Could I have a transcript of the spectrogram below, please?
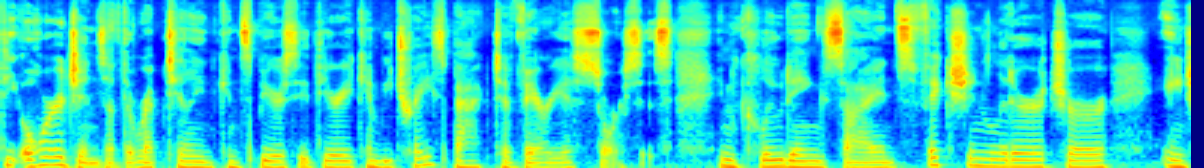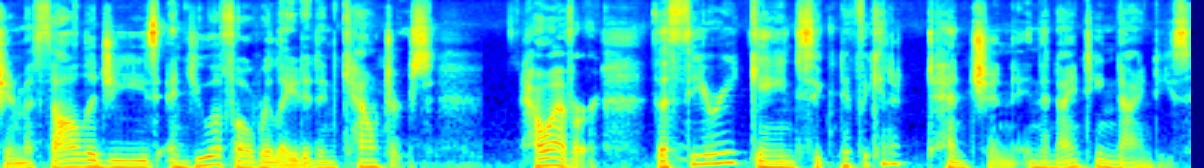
The origins of the reptilian conspiracy theory can be traced back to various sources, including science fiction literature, ancient mythologies, and UFO related encounters. However, the theory gained significant attention in the 1990s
